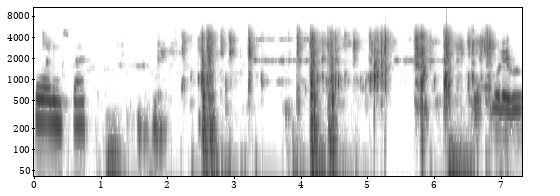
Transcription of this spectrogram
The lighting's bad. Okay. Yeah, whatever.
